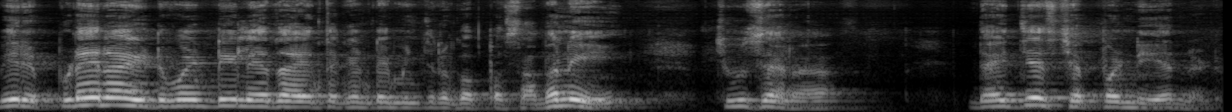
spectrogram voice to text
మీరు ఎప్పుడైనా ఇటువంటి లేదా ఇంతకంటే మించిన గొప్ప సభని చూశారా? దయచేసి చెప్పండి అన్నాడు.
